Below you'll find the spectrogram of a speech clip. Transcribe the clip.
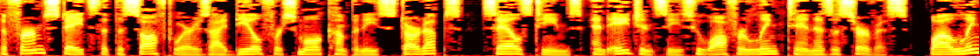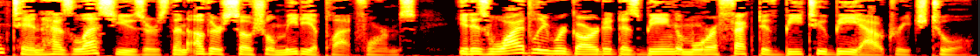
The firm states that the software is ideal for small companies, startups, sales teams, and agencies who offer LinkedIn as a service. While LinkedIn has less users than other social media platforms, it is widely regarded as being a more effective B2B outreach tool,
